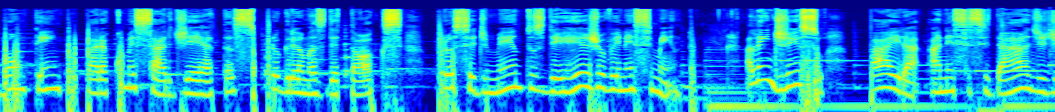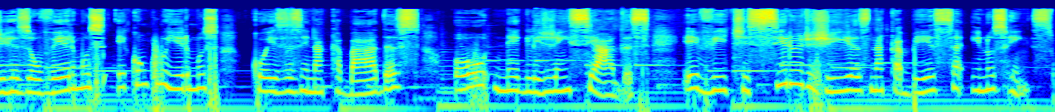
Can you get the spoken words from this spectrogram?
Bom tempo para começar dietas, programas detox, procedimentos de rejuvenescimento. Além disso, paira a necessidade de resolvermos e concluirmos coisas inacabadas ou negligenciadas. Evite cirurgias na cabeça e nos rins.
